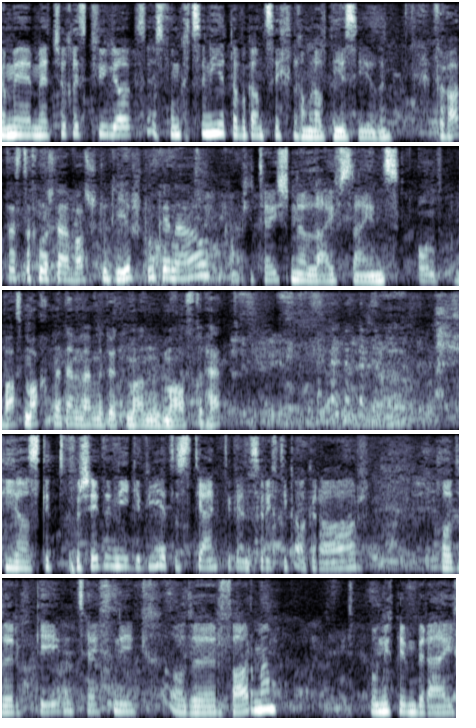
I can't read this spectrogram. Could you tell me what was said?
ja, man, man hat schon das Gefühl, ja, es- es funktioniert, aber ganz sicher kann man halt nie sein, oder? Verrat uns doch noch schnell, was studierst du genau? Computational Life Science. Und was macht man dann, wenn man dort mal einen Master hat? Ja, es gibt verschiedene Gebiete. Also die einen gehen so Richtung Agrar oder Gentechnik oder Pharma. Und ich bin im Bereich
